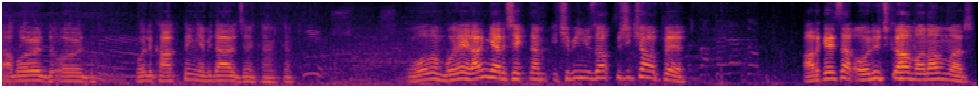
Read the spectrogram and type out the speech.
Ya bu öldü o öldü. Voli kalktın ya bir daha öleceksin kanka. Oğlum bu ne lan gerçekten 2162 AP. Arkadaşlar 13k manam var.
